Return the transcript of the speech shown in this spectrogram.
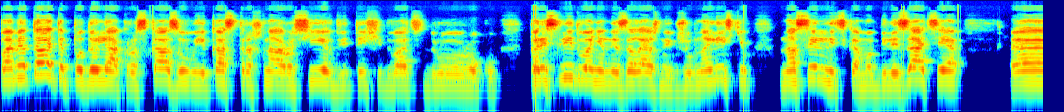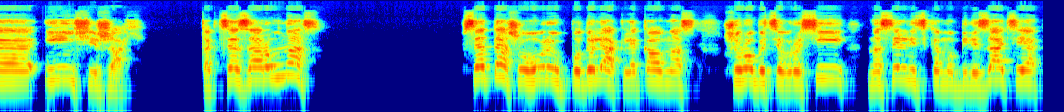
Пам'ятаєте, Подоляк розказував, яка страшна Росія в 2022 року. Переслідування незалежних журналістів, насильницька мобілізація е- і інші жахи. Так це зараз у нас. Все те, що говорив Подоляк, лякав нас, що робиться в Росії, насильницька мобілізація,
